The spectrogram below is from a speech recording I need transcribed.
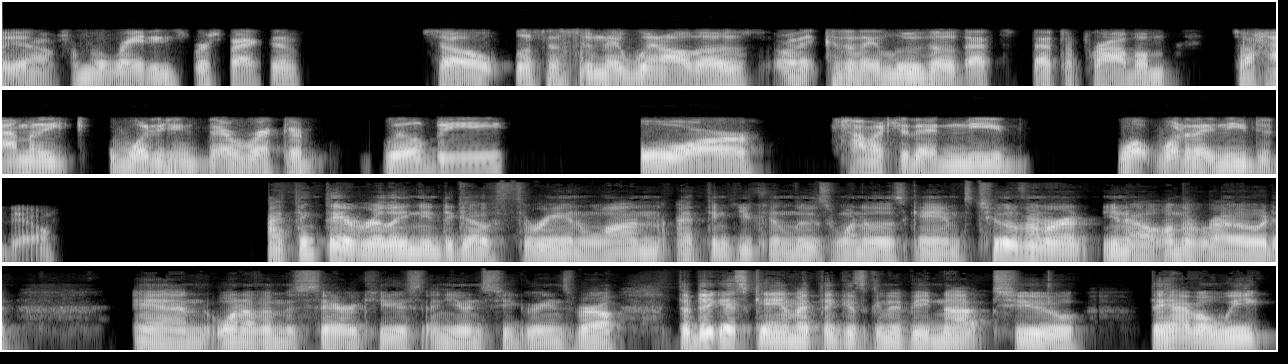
you know from a ratings perspective. So let's assume they win all those, or because if they lose those, that's that's a problem. So how many? What do you think their record will be, or how much do they need? What what do they need to do? I think they really need to go three and one. I think you can lose one of those games. Two of them are, you know, on the road, and one of them is Syracuse and UNC Greensboro. The biggest game I think is going to be not to. They have a week.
